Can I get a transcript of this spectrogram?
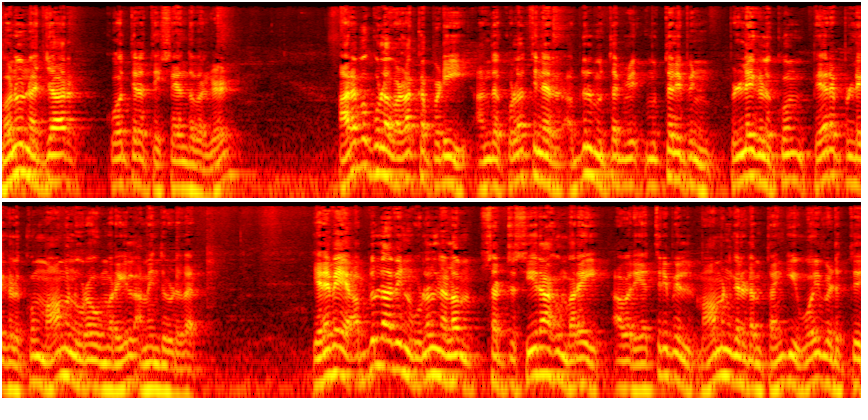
பனு நஜார் கோத்திரத்தை சேர்ந்தவர்கள். அரபு குல வழக்கப்படி அந்த குலத்தினர் அப்துல் முத்தலி முத்தலிபின் பிள்ளைகளுக்கும் பேரப்பிள்ளைகளுக்கும் மாமன் உறவு முறையில் அமைந்து விடுவர் எனவே அப்துல்லாவின் உடல் நலம் சற்று சீராகும் வரை அவர் எத்ரிபில் மாமன்களிடம் தங்கி ஓய்வெடுத்து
